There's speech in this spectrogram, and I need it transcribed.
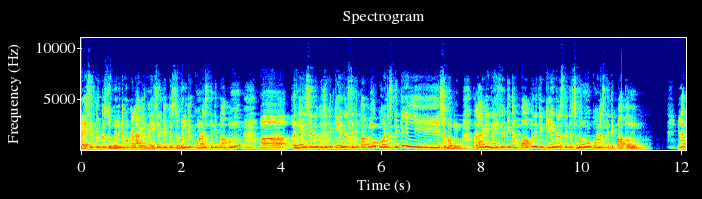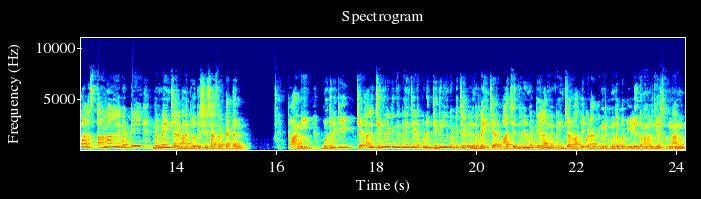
నైసర్గిక శుభులకి ఒకలాగా నైసర్గిక శుభులకి కోణస్థితి పాపము నైసర్గిక కేంద్ర స్థితి పాపము కోణస్థితి శుభము. అలాగే నైసర్గిక పాపులకి కేంద్ర స్థితి శుభము కోణస్థితి పాపము. ఇలా వాళ్ళ స్థానాల్ని బట్టి నిర్ణయించారు మన జ్యోతిష్య శాస్త్ర పెద్దలు. కానీ బుధుడికి అలా చంద్రుడికి నిర్ణయించేటప్పుడు తిథుల్ని బట్టి నిర్ణయించారు. ఆ చంద్రుడిని బట్టి ఎలా నిర్ణయించారో అది కూడా ఇంతకు ముందు ఒక వీడియోలో మనం చేసుకున్నాను.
